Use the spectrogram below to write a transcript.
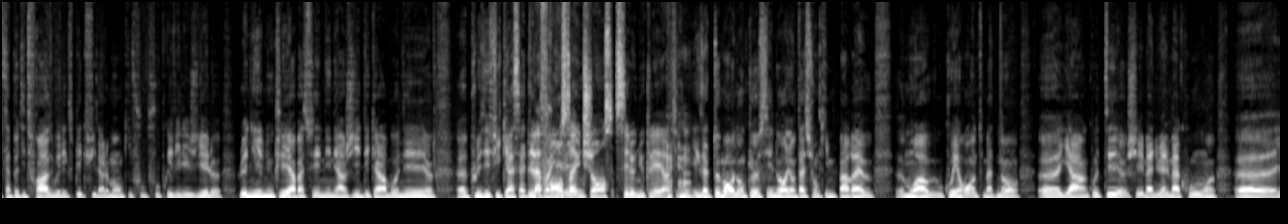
sa petite phrase où il explique finalement qu'il faut, faut, privilégier le, le nucléaire parce que c'est une énergie décarbonée, euh, plus efficace à déployer. La France a une chance, c'est le nucléaire. Exactement. Donc c'est une orientation qui me paraît moi cohérente. Maintenant, il y a un côté chez Emmanuel Macron. Euh,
